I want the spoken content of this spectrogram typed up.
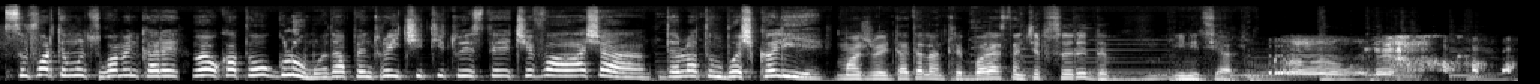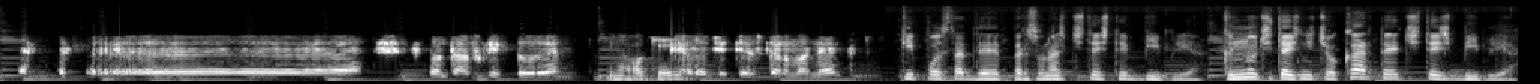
Sunt foarte mulți oameni care o iau ca pe o glumă, dar pentru ei cititul este ceva așa, de luat în bășcălie. Majoritatea la întrebarea asta încep să râdă inițial. Sfânta Scriptură, ok. care o citesc permanent. Tipul ăsta de personaj citește Biblia. Când nu citești nicio carte, citești Biblia.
